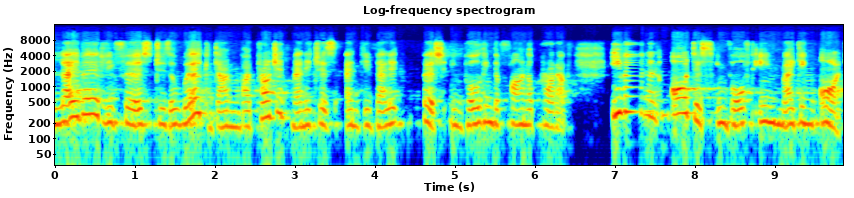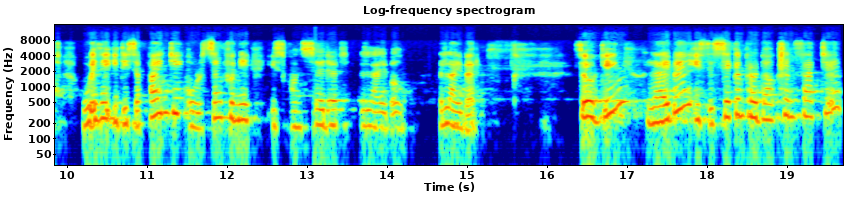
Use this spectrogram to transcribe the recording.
labor refers to the work done by project managers and developers in building the final product. Even an artist involved in making art, whether it is a painting or a symphony, is considered labor. So again, labor is the second production factor.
